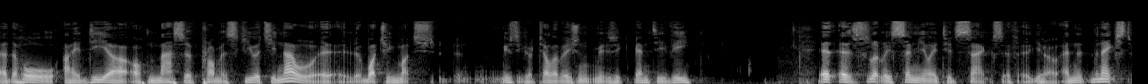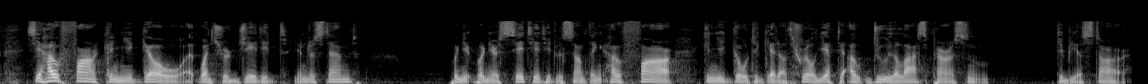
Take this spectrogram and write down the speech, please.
uh, the whole idea of massive promiscuity. Now, uh, watching much music or television, music, MTV, it, it's literally simulated sex, if, you know, and the next, see how far can you go once you're jaded, you understand? When, you, when you're satiated with something, how far can you go to get a thrill? You have to outdo the last person to be a star.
